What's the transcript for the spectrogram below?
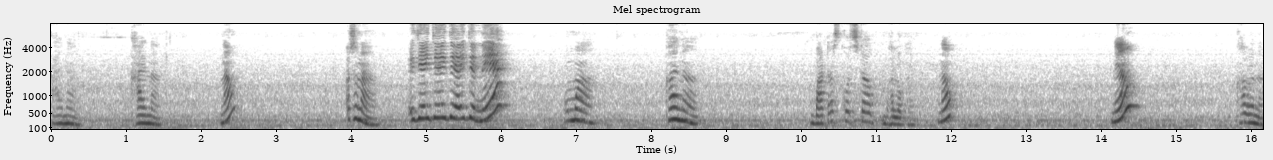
খায় না খায় না। না আসো না। এই যে এই যে এই যে এই যে, নে। ওমা। খায় না। বাটার স্কচটা ভালো খায়। নাও। নেও খাবে না।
